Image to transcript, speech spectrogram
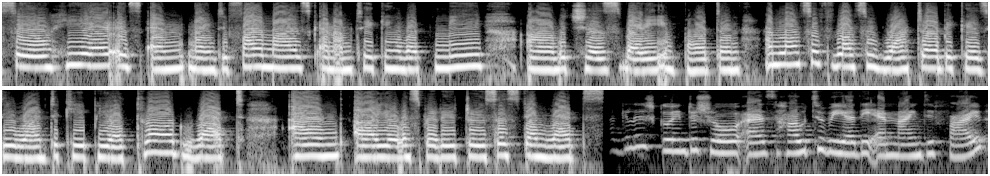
so here is N95 mask and I'm taking with me uh, which is very important and lots of lots of water because you want to keep your throat wet and uh, your respiratory system wet. Agil is going to show us how to wear the N95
